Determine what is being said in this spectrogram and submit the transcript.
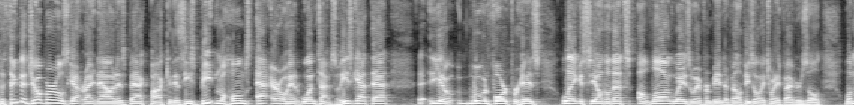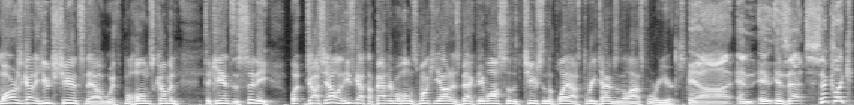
The thing that Joe Burrow's got right now in his back pocket is he's beaten Mahomes at Arrowhead one time, so he's got that, uh, you know, moving forward for his legacy. Although that's a long ways away from being developed. He's only 25 years old. Lamar's got a huge chance now with Mahomes coming to Kansas City, but Josh Allen, he's got the Patrick Mahomes monkey on his back. They've lost to the Chiefs in the playoffs three times in the last four years. Yeah, and is that cyclic?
